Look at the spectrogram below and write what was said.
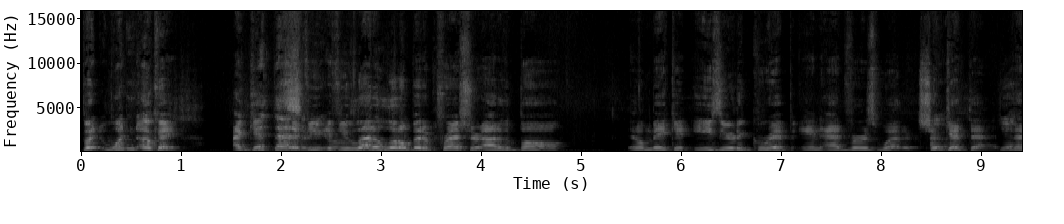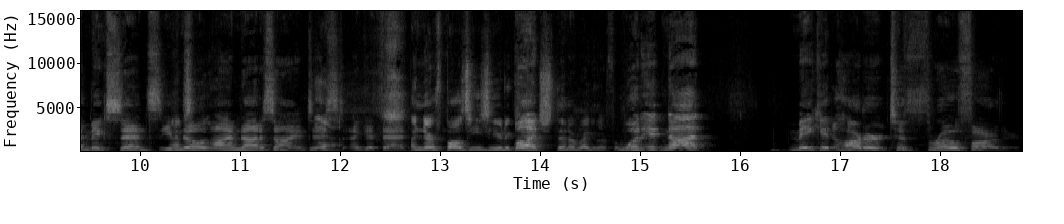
but wouldn't okay. I get that So if you if you let a little bit of pressure out of the ball, it'll make it easier to grip in adverse weather. I Sure. get that. Yeah. That makes sense. Even Absolutely. though I'm not a scientist, Yeah. I get that. A Nerf ball's easier to But- catch than a regular football. Would it not make it harder to throw farther?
